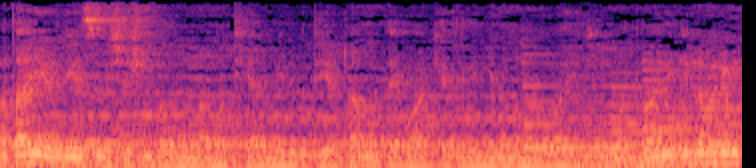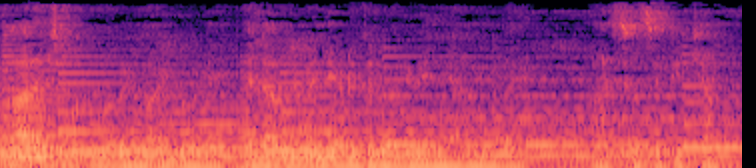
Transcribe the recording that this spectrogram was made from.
മത്തായി എഴുതിയ സുവിശേഷം പതിനൊന്നാം അധ്യായം ഇരുപത്തിയെട്ടാമത്തെ വാക്യത്തിൽ ഇങ്ങനെ നമ്മൾ വായിക്കുന്നു. അധ്വാനിക്കുന്നവരും ഭാരം ചുമക്കുന്നവരുമായുള്ളവരെ എല്ലാവരും എന്റെ അടുക്കൽ വരുവേ ഞാൻ നിങ്ങളെ ആശ്വസിപ്പിക്കാം.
